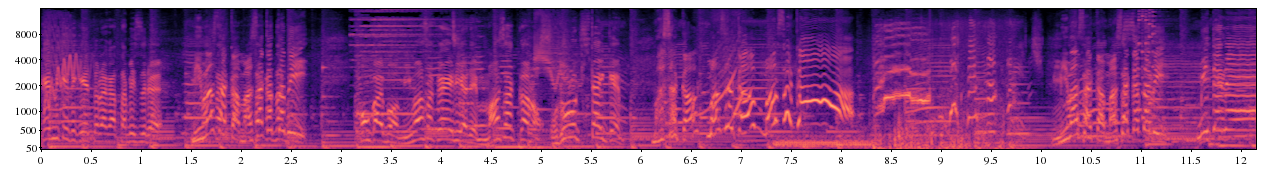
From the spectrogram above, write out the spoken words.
駆け抜けて軽トラが旅する美まさかまさか旅今回も美まさかエリアでまさかの驚き体験。まさか？まさか？まさか？美まさかまさか旅。見てね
